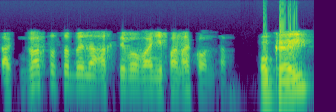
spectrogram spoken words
tak, dwa sposoby na aktywowanie pana konta. Okej,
